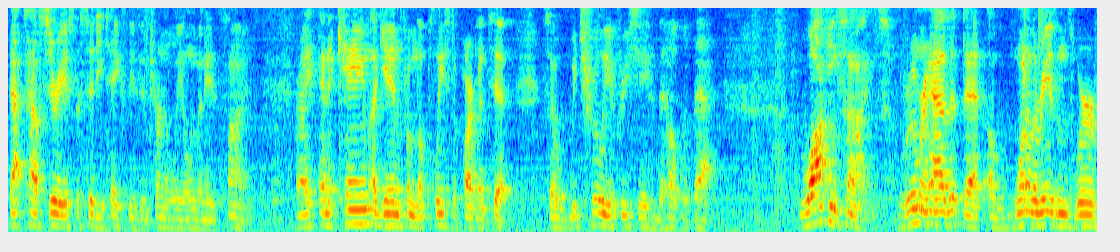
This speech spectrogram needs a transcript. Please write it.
that's how serious the city takes these internally illuminated signs, right? And it came again from the police department tip. So we truly appreciated the help with that. Walking signs. Rumor has it that uh, one of the reasons we're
